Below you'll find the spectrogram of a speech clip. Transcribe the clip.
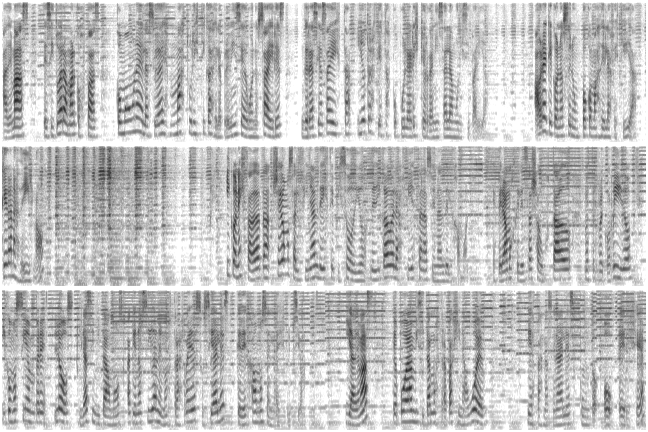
Además de situar a Marcos Paz como una de las ciudades más turísticas de la provincia de Buenos Aires, gracias a esta y otras fiestas populares que organiza la municipalidad. Ahora que conocen un poco más de la festividad, qué ganas de ir, ¿no? Y con esta data llegamos al final de este episodio dedicado a la Fiesta Nacional del Jamón. Esperamos que les haya gustado nuestro recorrido y como siempre los y las invitamos a que nos sigan en nuestras redes sociales que dejamos en la descripción. Y además que puedan visitar nuestra página web fiestasnacionales.org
